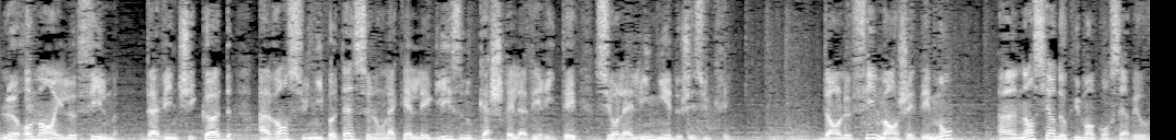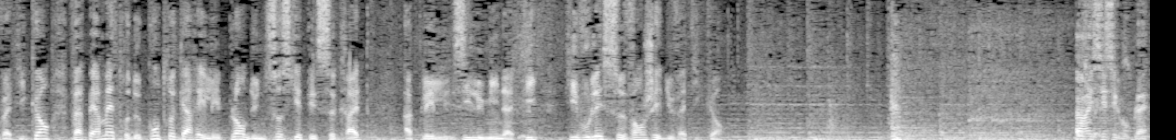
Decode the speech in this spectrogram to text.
Le roman et le film Da Vinci Code avancent une hypothèse selon laquelle l'Église nous cacherait la vérité sur la lignée de Jésus-Christ. Dans le film Angers Démon, un ancien document conservé au Vatican va permettre de contrecarrer les plans d'une société secrète appelée les Illuminati qui voulait se venger du Vatican. Par ici, s'il vous plaît.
